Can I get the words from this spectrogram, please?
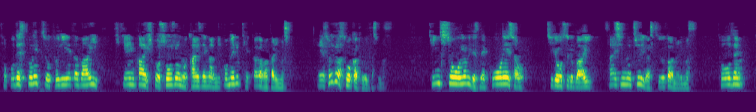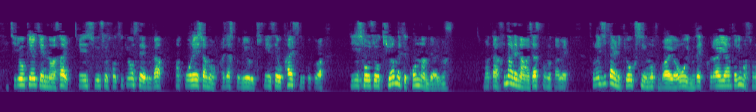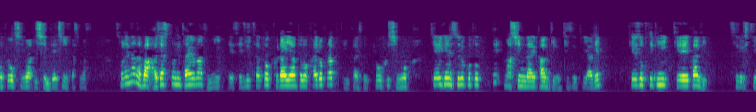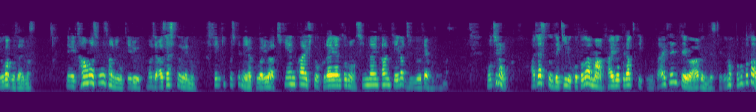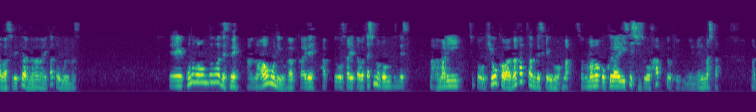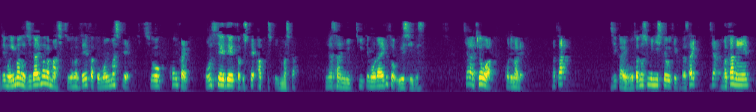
そこでストレッチを取り入れた場合、危険回避と症状の改善が見込める結果が分かりました。えそれでは総括をいたします。近畿症及びですね、高齢者を治療する場合、最新の注意が必要とはなります。当然、治療経験の浅い研修所卒業生が、ま高齢者のアジャストによる危険性を回避することは、臨床上極めて困難であります。また、不慣れなアジャストのため、それ自体に恐怖心を持つ場合が多いので、クライアントにもその恐怖心は一心伝心いたします。それならば、アジャストに頼らずに、施術者とクライアントのカイロプラクティに対する恐怖心を軽減することで、まあ、信頼関係を築き上げ、継続的に経営管理する必要がございます。え緩和操作における、まずアジャストへの布石としての役割は、危険回避とクライアントの信頼関係が重要でございます。もちろん、アジャストできることが、まあ、カイロプラクティックの大前提はあるんですけれども、このことは忘れてはならないかと思います。えー、この論文はですね、あの、青森の学会で発表された私の論文です。まあ、あまりちょっと評価はなかったんですけれども、まあ、そのままお蔵入りして市場発表というものになりました。まあ、でも今の時代ならまあ必要なデータと思いまして、一応今回音声データとしてアップしてみました。皆さんに聞いてもらえると嬉しいです。じゃあ今日はこれまで。また次回をお楽しみにしておいてください。じゃあまたね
